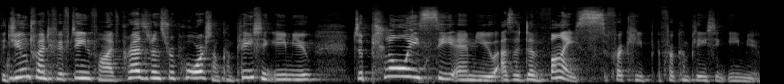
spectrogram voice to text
The June 2015 Five Presidents Report on completing EMU deploys CMU as a device for, keep, for completing EMU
